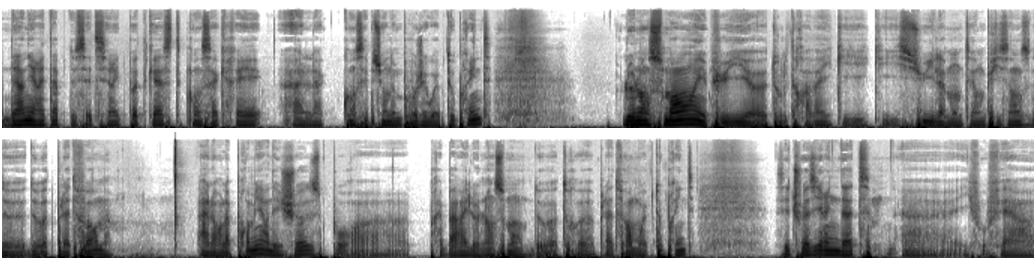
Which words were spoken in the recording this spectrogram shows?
Dernière étape de cette série de podcasts consacrée à la conception d'un projet web to print, le lancement et puis euh, tout le travail qui, suit la montée en puissance de, votre plateforme. Alors la première des choses pour euh, préparer le lancement de votre plateforme web to print, c'est de choisir une date. Euh, il faut faire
